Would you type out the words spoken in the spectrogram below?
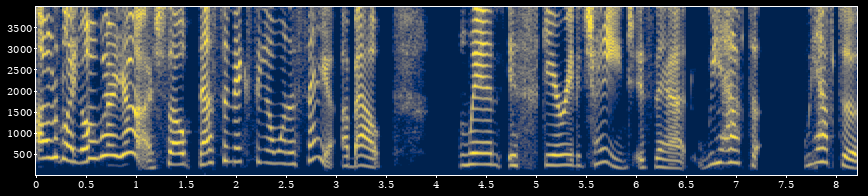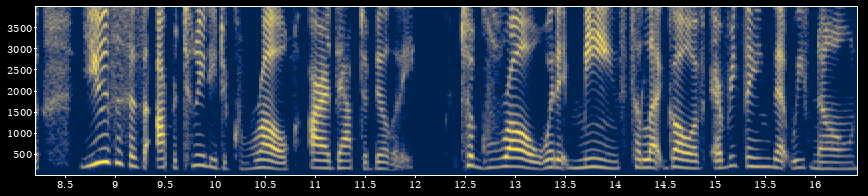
I was like, "Oh my gosh." So that's the next thing I want to say about when it's scary to change is that we have to we have to use this as an opportunity to grow our adaptability to grow what it means to let go of everything that we've known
